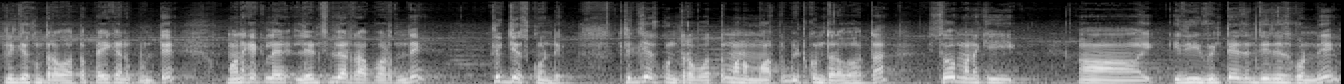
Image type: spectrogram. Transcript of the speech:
క్లిక్ చేసుకున్న తర్వాత పైకి అనుకుంటే మనకి ఇక్కడ లెన్స్ బ్లర్ రాబడుతుంది? క్లిక్ చేసుకోండి. క్లిక్ చేసుకున్న తర్వాత మనం మార్క్ పెట్టుకున్న తర్వాత సో మనకి ఇది వింటేజ్ అని తీసేసుకోండి.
